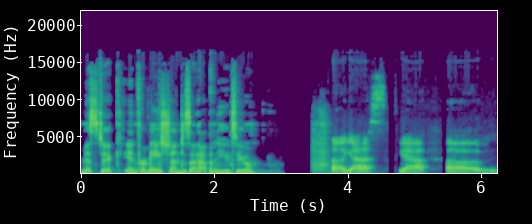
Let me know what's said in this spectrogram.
mystic information. Does that happen to you too? Uh, yes. Yeah. Um,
